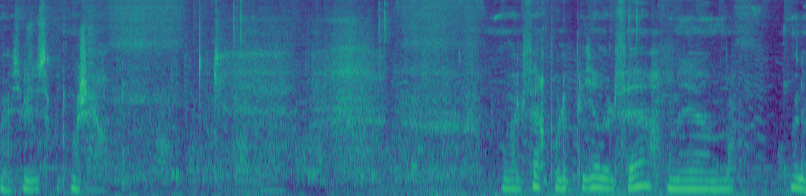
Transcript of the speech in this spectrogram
Ouais, c'est juste ça coûte moins cher. On va le faire pour le plaisir de le faire, mais euh, voilà.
